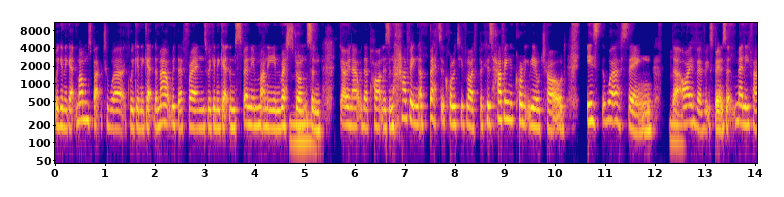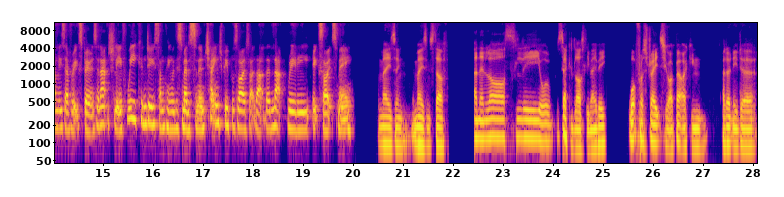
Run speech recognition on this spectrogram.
we're going to get mums back to work, we're going to get them out with their friends, we're going to get them spending money in restaurants Mm. and going out with their partners and having a better quality of life because having a chronically ill child is the worst thing that Mm. I have ever experienced, that many families ever experience. And actually, if we can do something with this medicine and change people's lives like that, then that really excites me. Amazing, amazing stuff. And then lastly, or second lastly, maybe, what frustrates you? I bet I can. I don't need a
